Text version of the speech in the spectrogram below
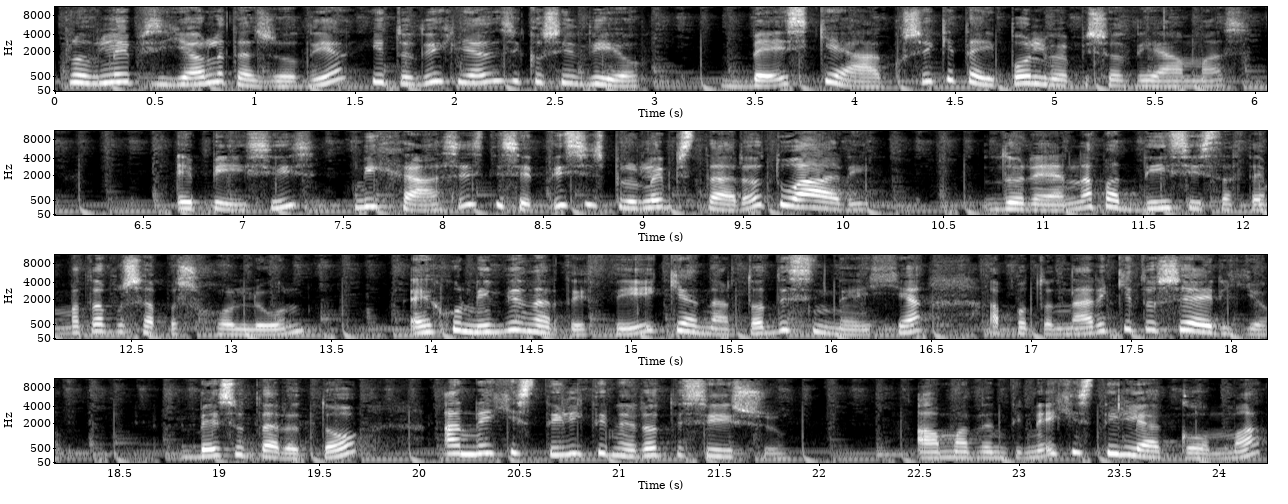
προβλέψεις για όλα τα ζώδια για το 2022. Μπες και άκουσε και τα υπόλοιπα επεισόδια μας. Επίσης, μη χάσεις τις αιτήσεις προβλέψεις ταρό του Άρη. Δωρεάν απαντήσεις στα θέματα που σε απασχολούν έχουν ήδη αναρτηθεί και αναρτώνται συνέχεια από τον Άρη και το Σέργιο. Μπες στο ταρωτό αν έχεις στείλει την ερώτησή σου. Άμα δεν την έχεις στείλει ακόμα,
